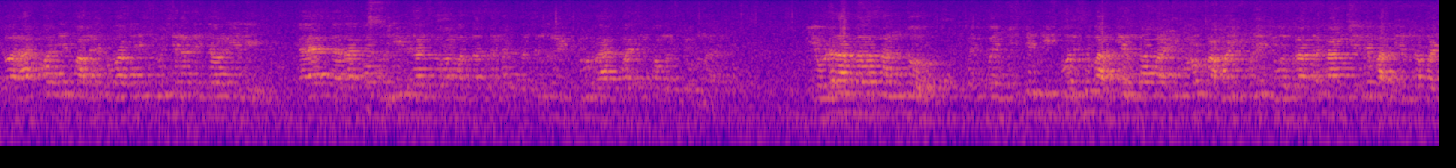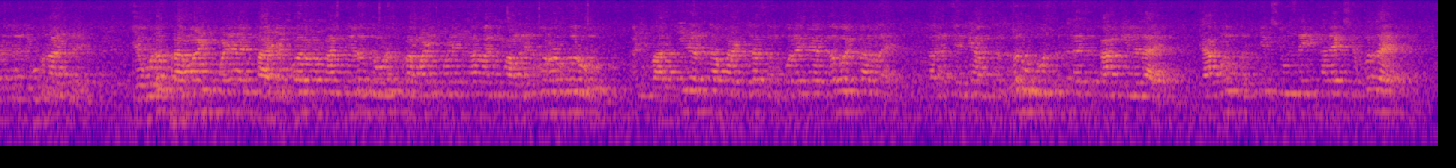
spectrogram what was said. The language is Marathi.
जेव्हा राष्ट्रवादी काँग्रेस उभारले शिवसेना त्यांच्यावर गेली त्या शहराच्या दोन्ही विधानसभा मतदारसंघात प्रचंड इकडून राष्ट्रवादी काँग्रेस निवडून आले. मी एवढंच आपल्याला सांगतो की पंचवीस ते तीस वर्ष भारतीय जनता पार्टीबरोबर प्रामाणिकपणे दिवस रात्र काम केले भारतीय जनता पार्टीला निवडून आणलंय. जेवढं प्रामाणिकपणे आम्ही भाजपबरोबर काम केलं तेवढंच प्रामाणिकपणे काम आम्ही काँग्रेसबरोबर करू. आणि भारतीय जनता पार्टीला संपर्काच्या न भेटणार नाही कारण त्यांनी आमचं घर उद्ध्वस्त करण्याचं काम केलेलं आहे. त्यामुळे प्रत्येक शिवसैनिकाला एक शपथ आहे.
